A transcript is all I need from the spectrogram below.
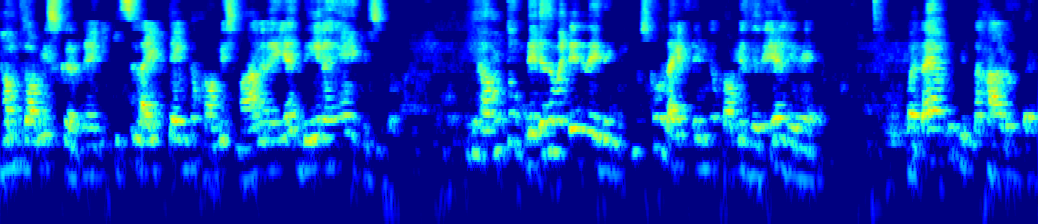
हम प्रॉमिस करते हैं कि किसी लाइफ टाइम का प्रॉमिस मांग रहे हैं या दे रहे हैं किसी को। कि हम तो देते समय दे नहीं देंगे कि उसको लाइफ टाइम का प्रॉमिस दे रहे हैं ले रहे हैं। पता है आपको कितना हार्ड होता है?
